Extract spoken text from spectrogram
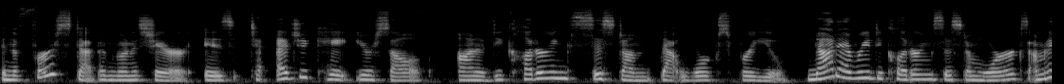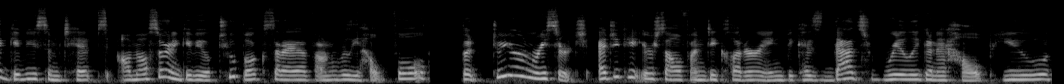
And the first step I'm going to share is to educate yourself on a decluttering system that works for you. Not every decluttering system works. I'm going to give you some tips. I'm also going to give you two books that I have found really helpful. But do your own research, educate yourself on decluttering because that's really going to help you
